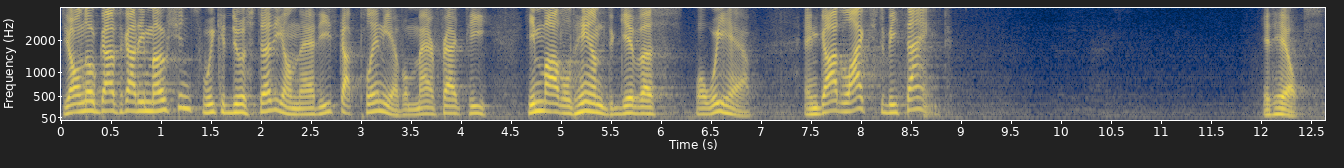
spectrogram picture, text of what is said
Do y'all know God's got emotions? We could do a study on that. He's got plenty of them. Matter of fact, he, he modeled him to give us what we have. And God likes to be thanked. It helps.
